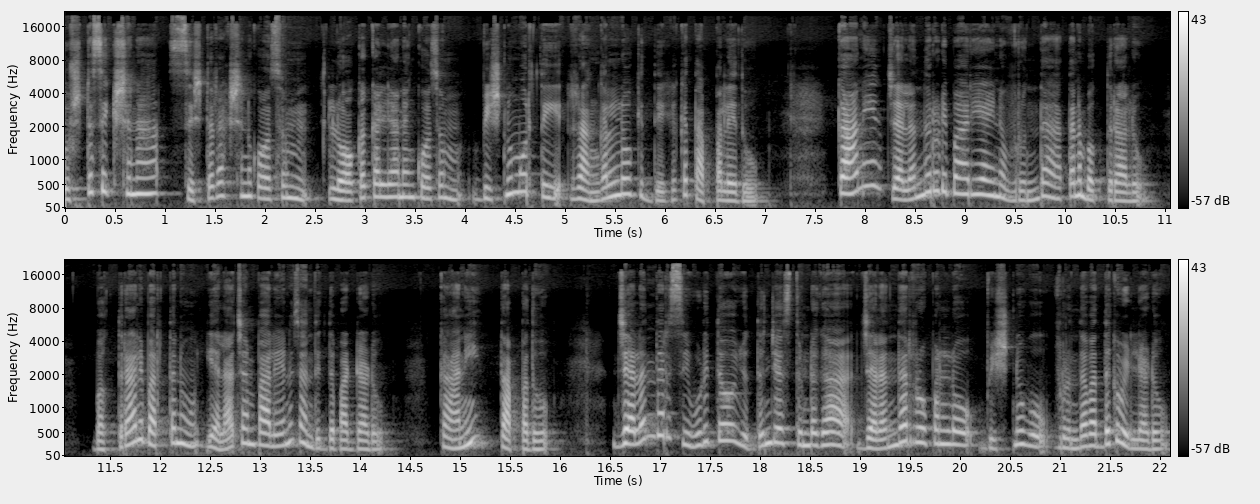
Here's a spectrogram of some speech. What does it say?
దుష్ట శిక్షణ శిష్టరక్షణ కోసం లోక కళ్యాణం కోసం విష్ణుమూర్తి రంగంలోకి దిగక తప్పలేదు. కానీ జలంధరుడి భార్య అయిన వృంద తన భక్తురాలు. భక్తురాలి భర్తను ఎలా చంపాలి అని సందిగ్ధపడ్డాడు. కానీ తప్పదు. జలంధర్ శివుడితో యుద్ధం చేస్తుండగా జలంధర్ రూపంలో విష్ణువు వృంద వద్దకు వెళ్ళాడు.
